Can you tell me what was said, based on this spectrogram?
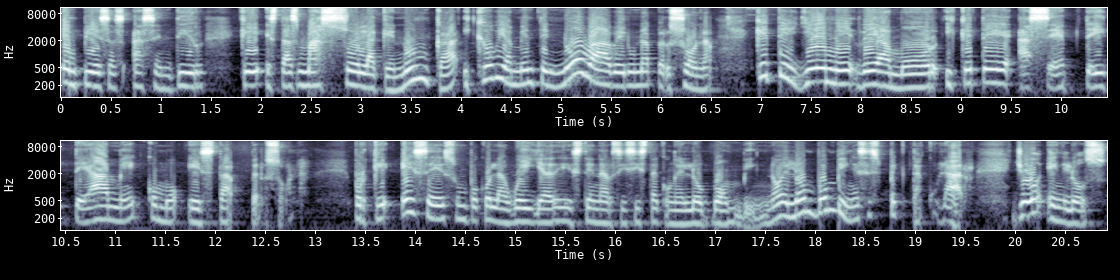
empiezas a sentir que estás más sola que nunca y que obviamente no va a haber una persona que te llene de amor y que te acepte y te ame como esta persona porque ese es un poco la huella de este narcisista con el love bombing, ¿no? El love bombing es espectacular. Yo en los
